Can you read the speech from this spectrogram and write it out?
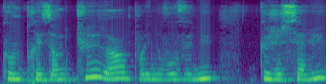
qu'on ne présente plus hein, pour les nouveaux venus que je salue.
